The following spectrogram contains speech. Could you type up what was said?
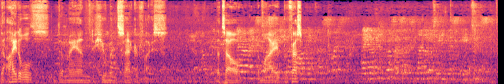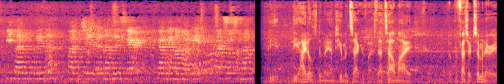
The idols demand human sacrifice. That's how my professor The, the idols demand human sacrifice. That's how my professor at seminary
